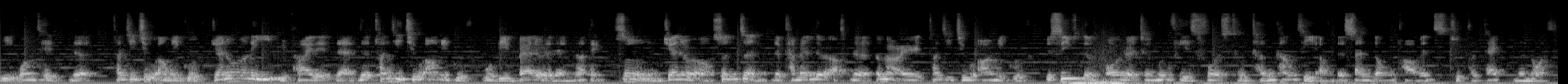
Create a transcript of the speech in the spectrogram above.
he wanted the 22 Army Group. General Li replied that the 22 Army Group would be better than nothing. Soon, General Sun Zhen, the commander of the NRA 22 Army Group, received the order to move his force to Teng County of the Shandong province to protect the north.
